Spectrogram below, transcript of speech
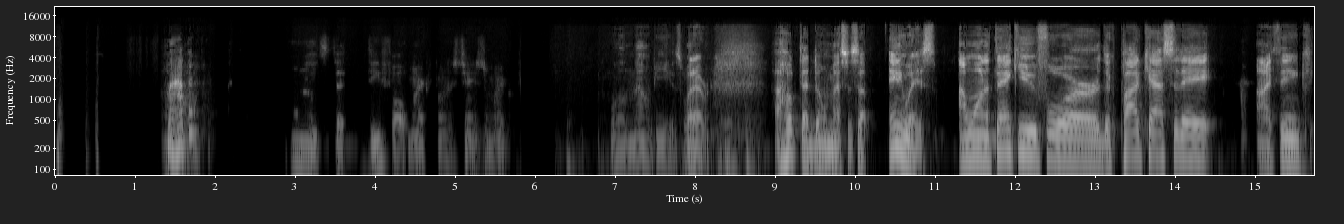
What um, happened? Oh no, it's the default microphone has changed the microphone. Will now be used. Whatever. I hope that don't mess us up. Anyways, I want to thank you for the podcast today. I think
